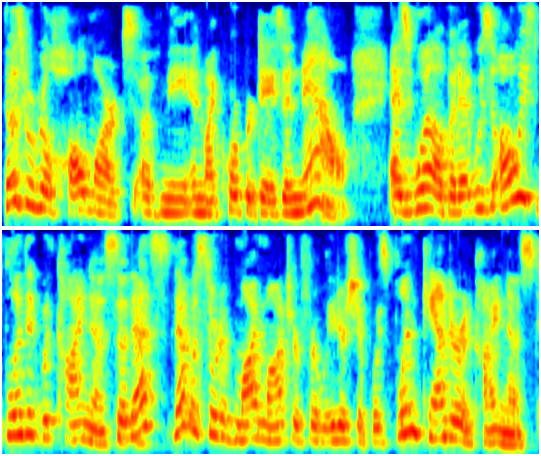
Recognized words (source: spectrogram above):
those were real hallmarks of me in my corporate days and now as well but it was always blended with kindness. So that's that was sort of my mantra for leadership was blend candor and kindness.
